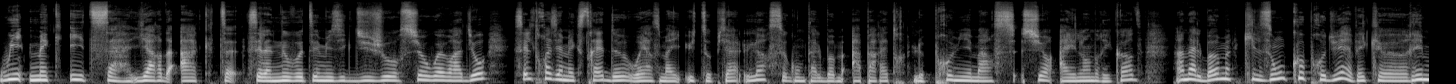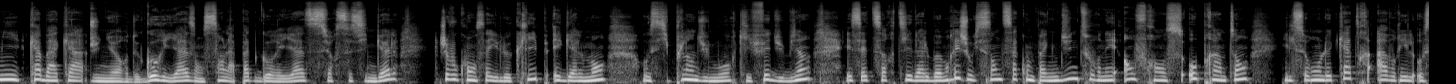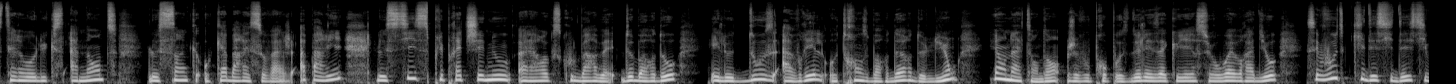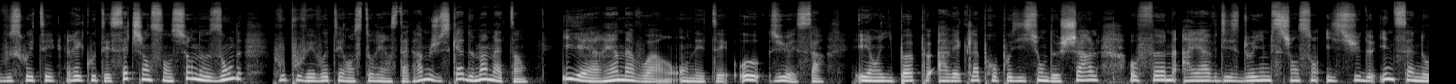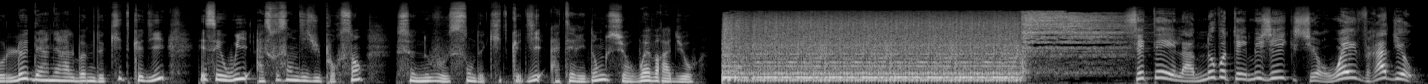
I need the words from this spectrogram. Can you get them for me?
We Make It, Yard Act. C'est la nouveauté musique du jour sur Web Radio. C'est le troisième extrait de Where's My Utopia, leur second album à paraître le 1er mars sur Island Records. Un album qu'ils ont coproduit avec euh, Rémi Kabaka Jr. de Gorillaz. On sent la patte Gorillaz sur ce single. Je vous conseille le clip également, aussi plein d'humour qui fait du bien. Et cette sortie d'album réjouissante s'accompagne d'une tournée en France au printemps. Ils seront le 4 avril au Stéréolux à Nantes, le 5 au Cabaret Sauvage à Paris, le 6 plus près de chez nous à la Rock School Barbet de Bordeaux et le 12 avril au Transborder de Lyon. Et en attendant, je vous propose de les accueillir sur Web Radio. C'est vous qui décidez si vous souhaitez réécouter cette chanson sur nos ondes. Vous pouvez voter en story Instagram jusqu'à demain matin. Hier, rien à voir, on était aux USA et en hip-hop avec la proposition de Charles Often I Have These Dreams, chanson issue de Insano, le dernier album de Kid Cudi. Et c'est oui à 78%. Ce nouveau son de Kid Cudi atterrit donc sur Web Radio. C'était la nouveauté musique sur Wave Radio.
